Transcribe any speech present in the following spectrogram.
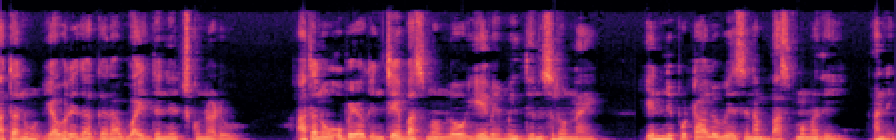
అతను ఎవరి దగ్గర వైద్యం నేర్చుకున్నాడు? అతను ఉపయోగించే భస్మంలో ఏమేమి దినుసులున్నాయి? ఎన్ని పుటాలు వేసిన భస్మం అది అని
